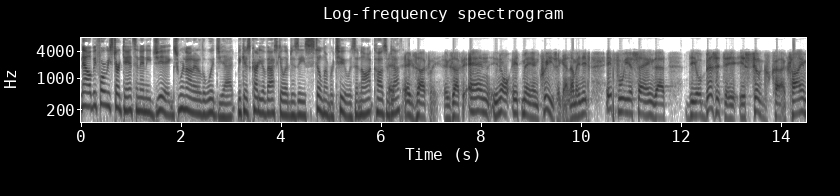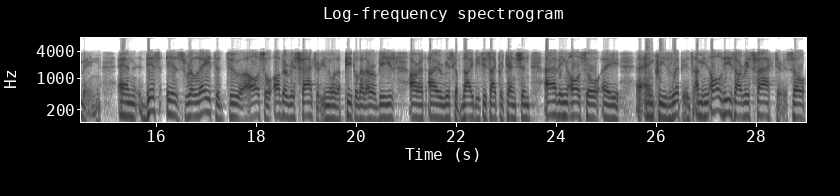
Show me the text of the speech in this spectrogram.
Now, before we start dancing any jigs, we're not out of the woods yet because cardiovascular disease is still number two, is it not? Cause of death? Exactly, exactly. And, you know, it may increase again. I mean, if, if we are saying that the obesity is still climbing, and this is related to also other risk factors. You know, that people that are obese are at higher risk of diabetes, hypertension, having also a, a increased lipids. I mean, all these are risk factors. So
